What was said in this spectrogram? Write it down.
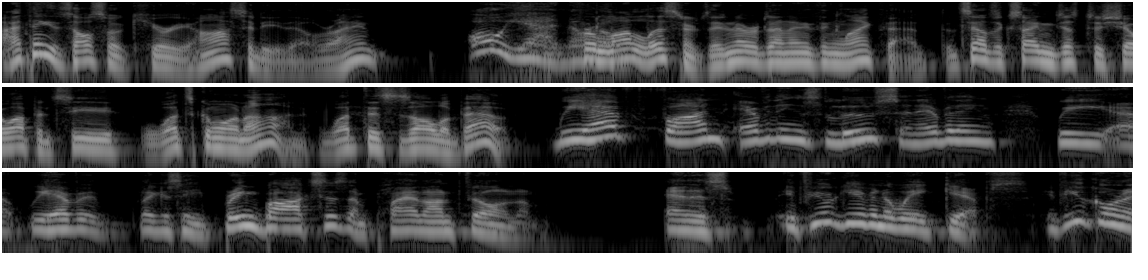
I think it's also a curiosity, though, right? Oh yeah, no, For a no. lot of listeners, they've never done anything like that. It sounds exciting just to show up and see what's going on, what this is all about. we have fun. Everything's loose and everything. We uh, we have it like I say, bring boxes and plan on filling them. And it's if you're giving away gifts, if you go to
